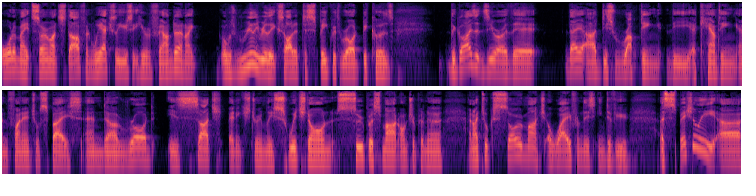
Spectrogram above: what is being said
automate so much stuff. And we actually use it here in Founder. And I, I was really, really excited to speak with Rod because the guys at Xero, they're, they are disrupting the accounting and financial space. And uh, Rod is such an extremely switched on, super smart entrepreneur and I took so much away from this interview, especially uh,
